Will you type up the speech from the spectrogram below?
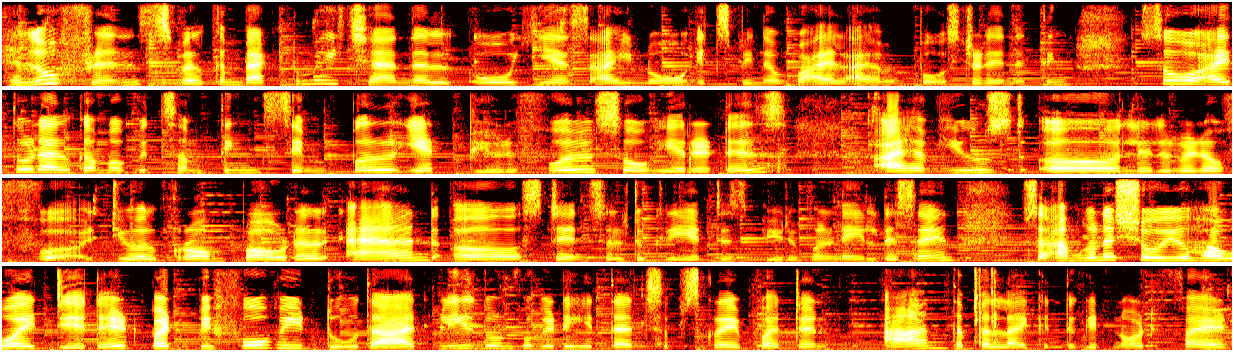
Hello friends, welcome back to my channel. Oh yes, I know it's been a while I haven't posted anything. So I thought I'll come up with something simple yet beautiful. So here it is. I have used a little bit of uh, dual chrome powder and a stencil to create this beautiful nail design. So I'm gonna show you how I did it. But before we do that, please don't forget to hit that subscribe button and the bell icon to get notified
